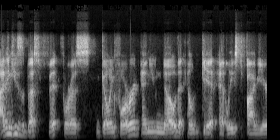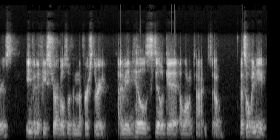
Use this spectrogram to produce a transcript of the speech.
i think he's the best fit for us going forward. And you know that he'll get at least five years even if he struggles within the first three. I mean he'll still get a long time. So that's what we need.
